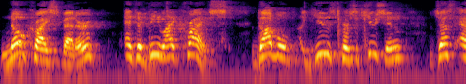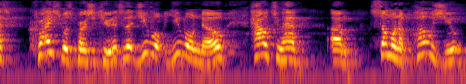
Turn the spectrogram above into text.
know Christ better and to be like Christ. God will use persecution just as Christ was persecuted so that you will, you will know how to have um, someone oppose you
